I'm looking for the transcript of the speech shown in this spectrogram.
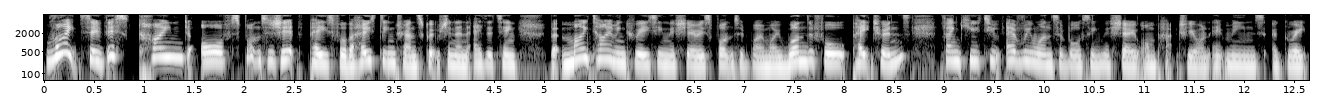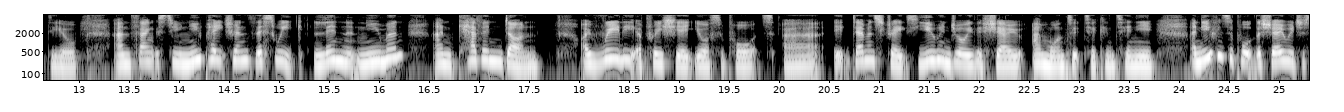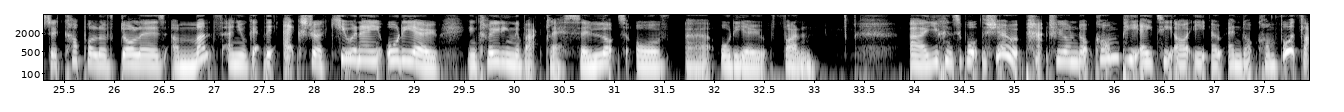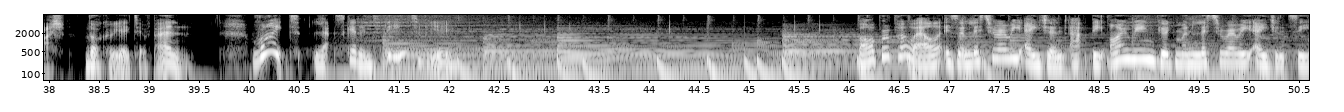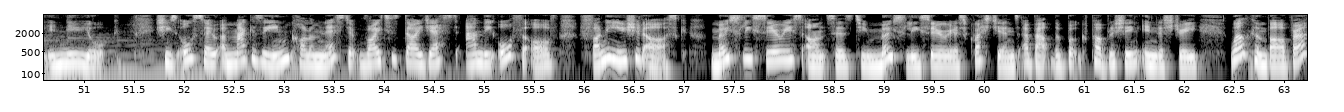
Right, so this kind of sponsorship pays for the hosting, transcription, and editing, but my time in creating the show is sponsored by my wonderful patrons. Thank you to everyone supporting the show on Patreon, it means a great deal. And thanks to new patrons this week Lynn Newman and Kevin Dunn. I really appreciate your support. Uh, it demonstrates you enjoy the show and want it to continue. And you can support the show with just a couple of dollars a month, and you'll get the extra Q and A audio including the backlist. So lots of uh, audio fun. Uh, you can support the show at patreon.com, P A T R E O N.com forward slash the creative penn. Right, let's get into the interview. Barbara Poelle is a literary agent at the Irene Goodman Literary Agency in New York. She's also a magazine columnist at Writer's Digest and the author of Funny You Should Ask Mostly Serious Answers to Mostly Serious Questions about the Book Publishing Industry. Welcome, Barbara.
